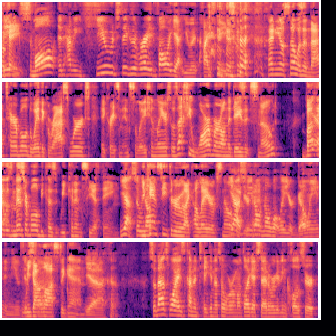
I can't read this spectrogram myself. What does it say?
being Okay. small and having huge things of rain falling at you at high speeds. and you know, snow wasn't that terrible. The way the grass works, it creates an insulation layer, so it was actually warmer on the days it snowed. But Yeah. it was miserable because we couldn't see a thing. yeah, so You can't see through like a layer of snow. Yeah, so you head. don't know what way you're going, and you. We got stuck. lost again. Yeah. So that's why it's kind of taken us over a month. Like I said, we're getting closer.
